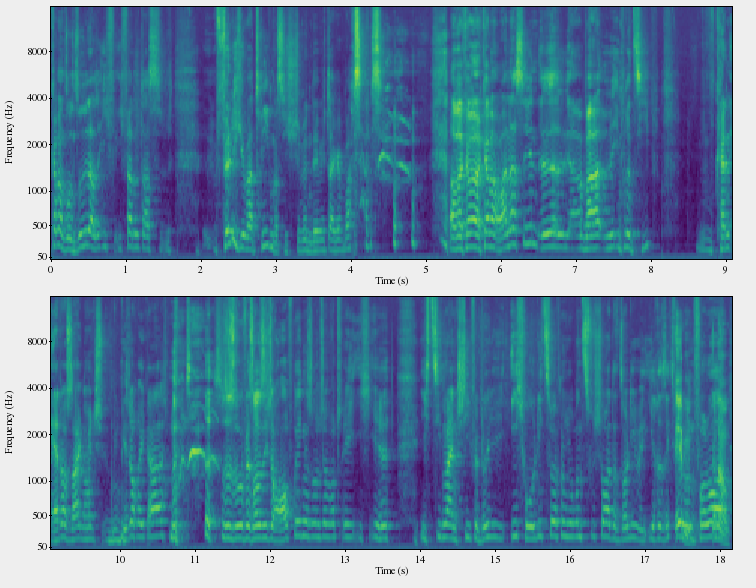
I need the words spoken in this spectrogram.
kann man so und so, also ich, ich fand das völlig übertrieben, was die Shirin David da gemacht hat. aber kann man, kann man auch anders sehen. Äh, Aber im Prinzip kann er doch sagen, Mensch, mir doch egal. so, wer soll sich doch aufregen, so ich, ich, ich ziehe meinen Stiefel durch, ich hole die 12 Millionen Zuschauer, dann soll die ihre 6 Eben, Millionen Follower, genau.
